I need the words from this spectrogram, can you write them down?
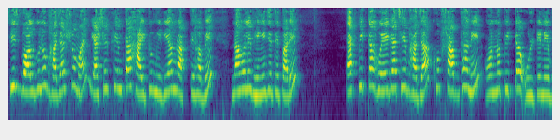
চিজ বলগুলো ভাজার সময় গ্যাসের ফ্লেমটা হাই টু মিডিয়াম রাখতে হবে। না হলে ভেঙে যেতে পারে। এক পিঠটা হয়ে গেছে ভাজা, খুব সাবধানে অন্য পিঠটা উল্টে নেব।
